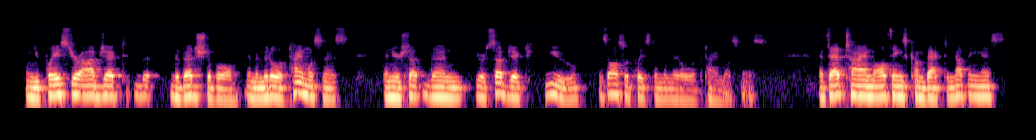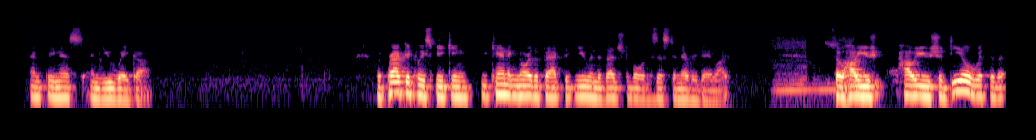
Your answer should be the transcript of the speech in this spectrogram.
When you place your object, the, the vegetable, in the middle of timelessness, then your, then your subject, you, is also placed in the middle of timelessness. At that time, all things come back to nothingness, emptiness, and you wake up. But practically speaking, you can't ignore the fact that you and the vegetable exist in everyday life. So how you how you should deal with the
